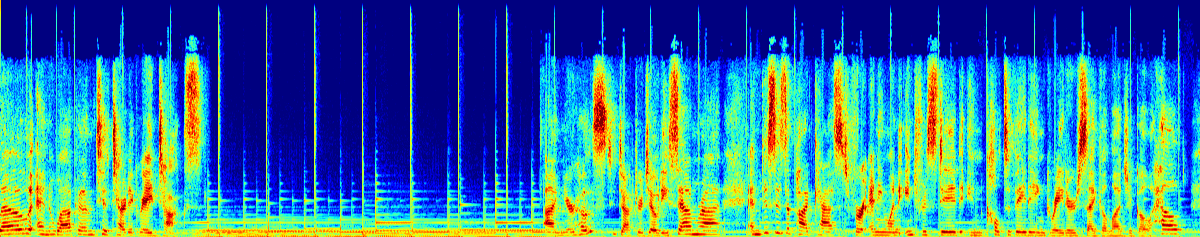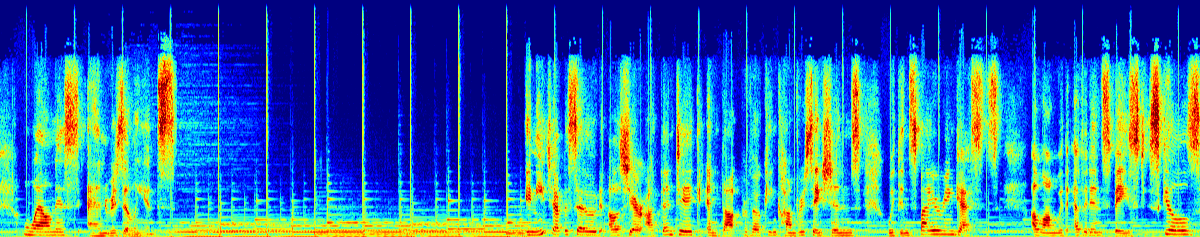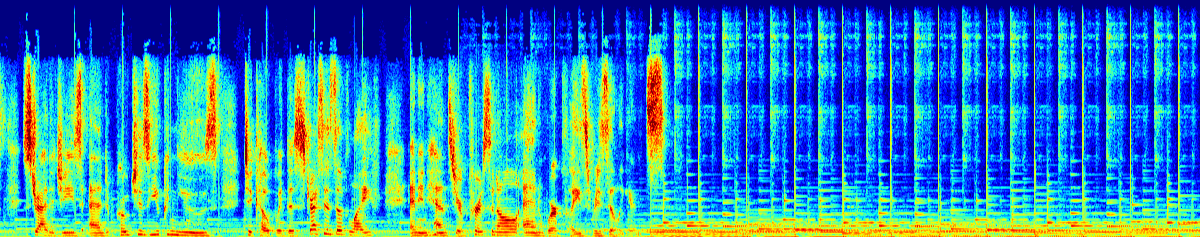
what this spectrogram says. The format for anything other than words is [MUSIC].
Hello, and welcome to Tardigrade Talks. I'm your host, Dr. Joti Samra, and this is a podcast for anyone interested in cultivating greater psychological health, wellness, and resilience. In each episode, I'll share authentic and thought provoking conversations with inspiring guests, along with evidence based skills, strategies, and approaches you can use to cope with the stresses of life and enhance your personal and workplace resilience.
